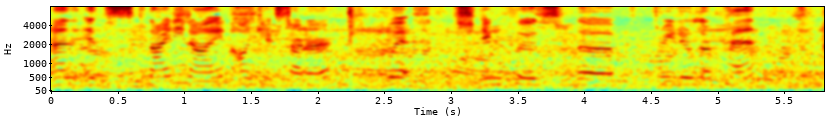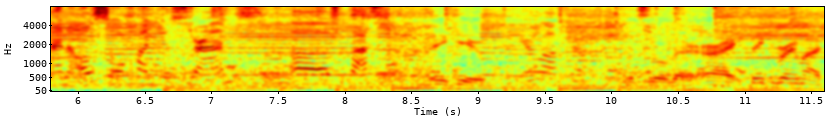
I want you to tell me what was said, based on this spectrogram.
and it's 99 on Kickstarter, which includes the three doodler pen and also 100 strands of plastic. Thank you. You're welcome. It's a little there. All right. Thank you very much.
